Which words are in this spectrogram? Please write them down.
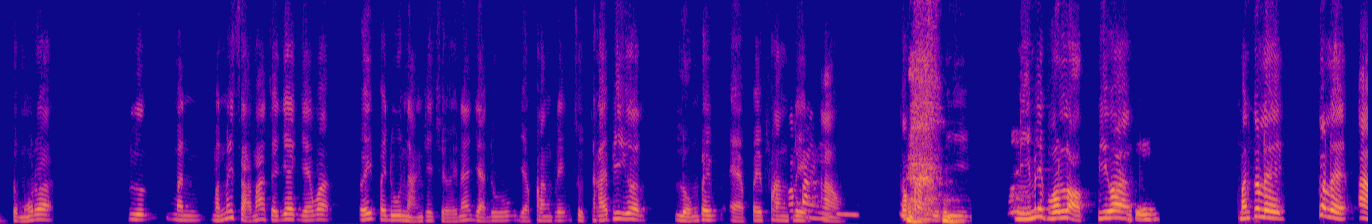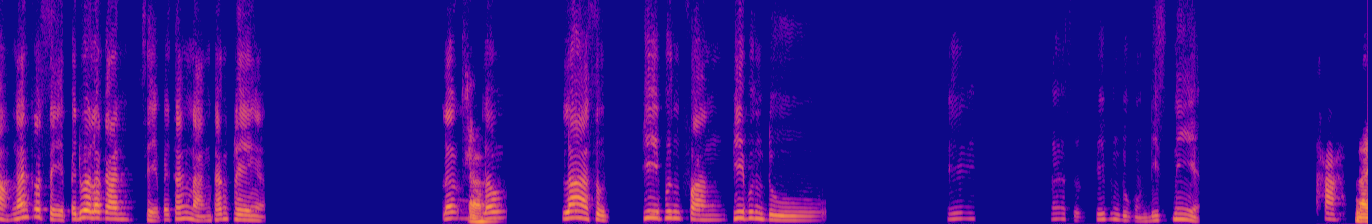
ๆสมมุติว่า มันมันไม่สามารถจะแยกแยะว่า เอ้ยไปดูหนังเฉยๆนะอย่าดูอย่าฟังเพลงสุดท้ายพี่ก็ หลงไปแอบไปฟังก็เพลงฟังอยู่อ้าวดีก็ฟังอยู่ดีหนีไม่พ้นหรอกพี่ว่า มันก็เลยก็เลยอ้าวงั้นก็เสพไปด้วยแล้วกัน เสพไปทั้งหนังทั้งเพลงอะแล้วครับแล้วล่าสุดพี่เพิ่งฟัง พี่เพิ่งดูเอ๊ะล่าสุดพี่เพิ่งดูของดิสนีย์อะค่ะรา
